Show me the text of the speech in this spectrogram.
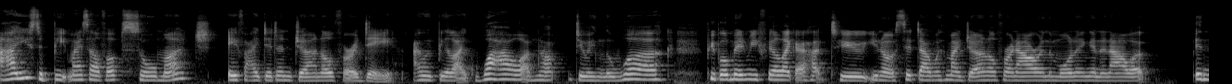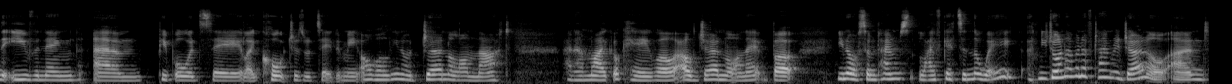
I used to beat myself up so much if I didn't journal for a day. I would be like, wow, I'm not doing the work. People made me feel like I had to, you know, sit down with my journal for an hour in the morning and an hour in the evening. Um, people would say, like, coaches would say to me, oh, well, you know, journal on that. And I'm like, okay, well, I'll journal on it. But, you know, sometimes life gets in the way and you don't have enough time to journal. And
